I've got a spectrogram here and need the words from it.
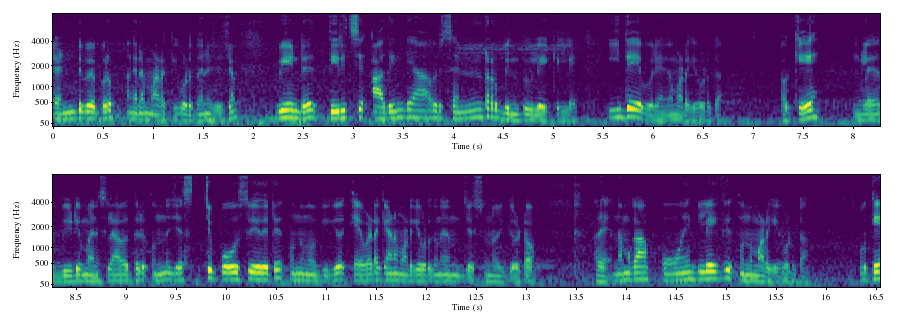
രണ്ട് പേപ്പറും അങ്ങനെ മടക്കി കൊടുത്തതിന് ശേഷം വീണ്ടും തിരിച്ച് അതിന്റെ ആ ഒരു സെന്റർ ബിന്ദുവിലേക്കില്ലേ? ഇതേപോലെ അങ്ങ് മടക്കി കൊടുക്കുക. ഓക്കെ? നിങ്ങൾ വീഡിയോ മനസ്സിലാവാത്തൊരു ഒന്ന് ജസ്റ്റ് പോസ് ചെയ്തിട്ട് ഒന്ന് നോക്കിക്കോ എവിടേക്കാണ് മടക്കി കൊടുക്കുന്നതെന്ന് ജസ്റ്റ് ഒന്ന് നോക്കിക്കോ കേട്ടോ അതെ നമുക്ക് ആ പോയിന്റിലേക്ക് ഒന്ന് മടക്കി കൊടുക്കാം. ഓക്കെ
